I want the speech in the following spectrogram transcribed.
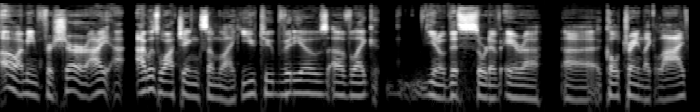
Oh, I mean, for sure. I, I I was watching some like YouTube videos of like you know this sort of era uh Coltrane like live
